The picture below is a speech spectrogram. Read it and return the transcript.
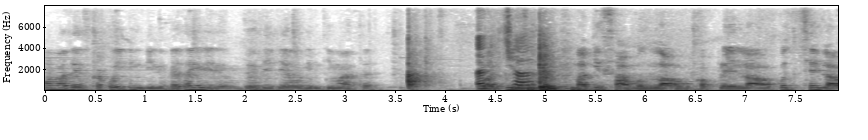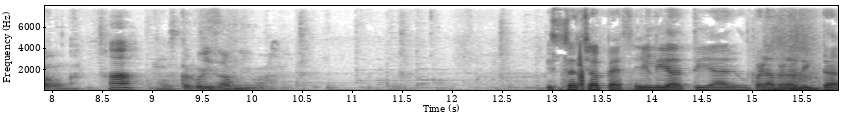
हाँ है उसका कोई गिनती नहीं पैसा ही जो दे दिया वो गिनती में आता है। अच्छा। बाकी बाकी साबुन लाओ कपड़े लाओ कुछ से लाओ। हाँ। उसका कोई हिसाब नहीं हुआ। इससे अच्छा पैसा ही ले आती यार वो बड़ा बड़ा दिखता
